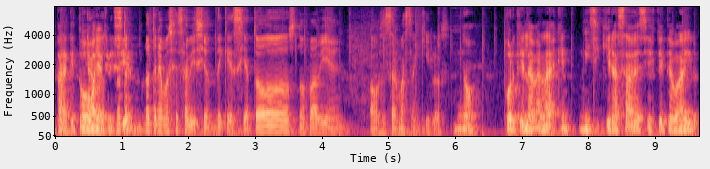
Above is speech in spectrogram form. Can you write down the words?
Para que todo Claro, vaya no- no creciendo. No, tenemos esa visión de que si a todos nos va bien, vamos a estar más tranquilos. No, porque la verdad es que ni siquiera sabes si es que te va a ir,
